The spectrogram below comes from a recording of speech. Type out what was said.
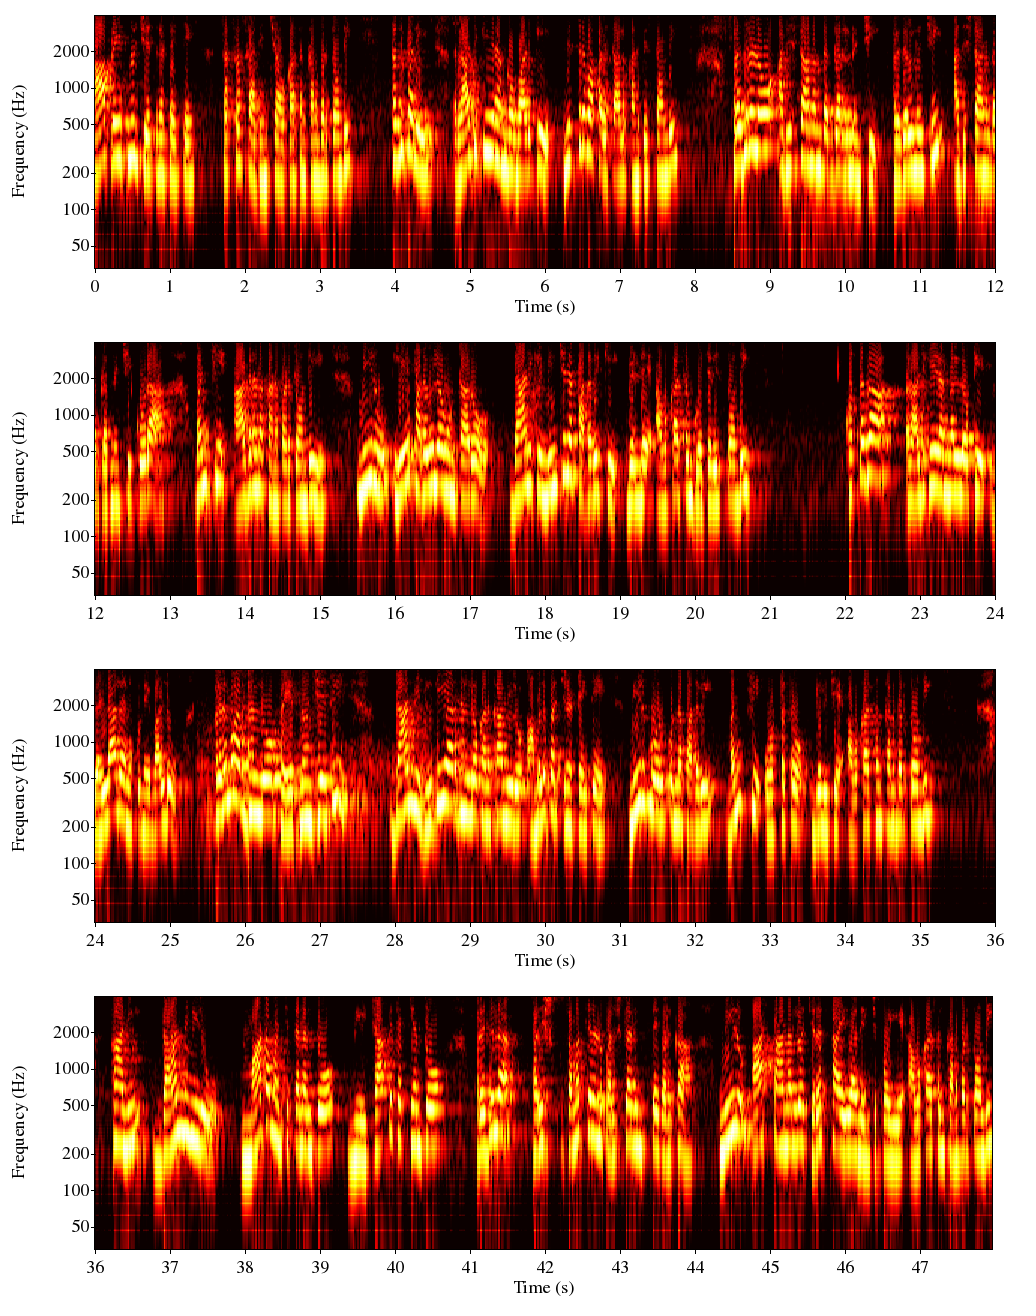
ఆ ప్రయత్నం చేసినట్టయితే సక్సెస్ సాధించే అవకాశం కనబడుతోంది. తదుపరి రాజకీయ రంగం వారికి మిశ్రమ ఫలితాలు కనిపిస్తోంది. ప్రజలలో అధిష్టానం దగ్గర నుంచి ప్రజల నుంచి అధిష్టానం దగ్గర నుంచి కూడా మంచి ఆదరణ కనపడుతోంది. మీరు ఏ పదవిలో ఉంటారో దానికి మించిన పదవికి వెళ్ళే అవకాశం గోచరిస్తోంది. కొత్తగా రాజకీయ రంగంలోకి వెళ్ళాలి అనుకునే వాళ్ళు ప్రథమార్థంలో ప్రయత్నం చేసి దాన్ని ద్వితీయార్థంలో కనుక మీరు అమలుపరిచినట్టయితే మీరు కోరుకున్న పదవి మంచి ఓట్లతో గెలిచే అవకాశం కనబడుతోంది. కానీ దాన్ని మీరు మాట మంచితనంతో మీ చాకచక్యంతో ప్రజల పరిష్ సమస్యలను పరిష్కరించితే కనుక మీరు ఆ స్థానంలో చిరస్థాయిగా నిలిచిపోయే అవకాశం కనబడుతోంది.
